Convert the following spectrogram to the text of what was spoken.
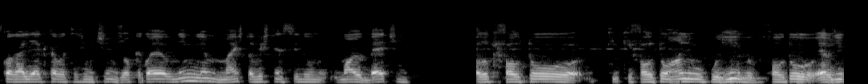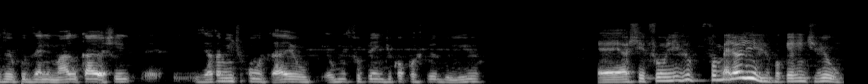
com a galera que estava transmitindo o jogo, que agora eu nem me lembro mais, talvez tenha sido o Mario Betting. Falou que faltou, que, que faltou ânimo pro Liverpool, faltou é, o Liverpool desanimado. Cara, eu achei é, exatamente o contrário. Eu, eu me surpreendi com a postura do Liverpool. É, achei que foi um livro, foi o melhor livro, porque a gente viu.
